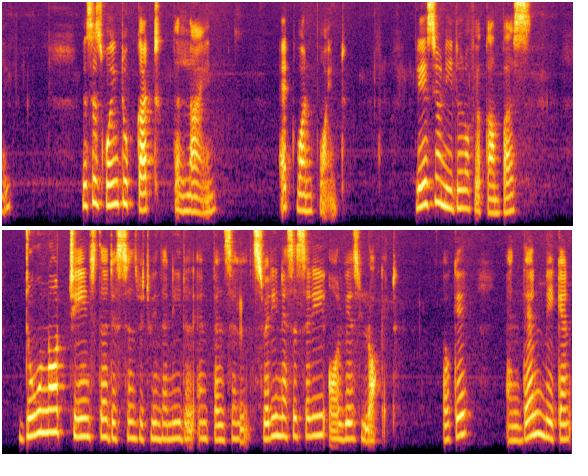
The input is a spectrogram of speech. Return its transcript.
Right? This is going to cut the line at one point. Place your needle of your compass. Do not change the distance between the needle and pencil. It's very necessary always lock it. Okay and then make an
